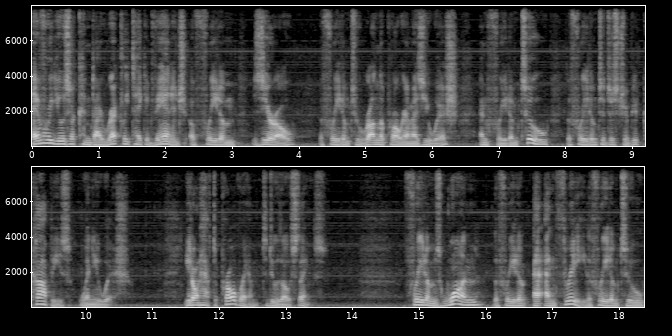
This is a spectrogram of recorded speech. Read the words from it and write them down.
every user can directly take advantage of freedom zero, the freedom to run the program as you wish, and Freedom 2, the freedom to distribute copies when you wish. You don't have to program to do those things. Freedoms 1, the freedom, and 3, the freedom to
